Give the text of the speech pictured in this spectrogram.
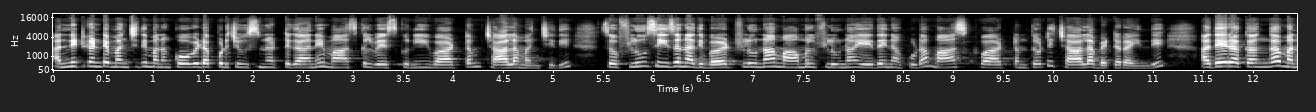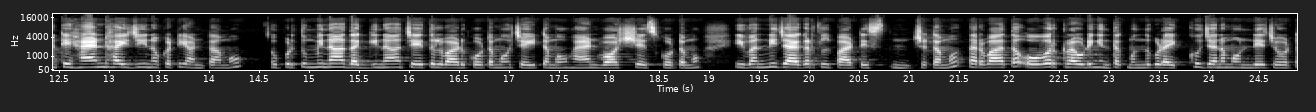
అన్నిటికంటే మంచిది మనం కోవిడ్ అప్పుడు చూసినట్టుగానే మాస్కులు వేసుకుని వాడటం చాలా మంచిది. సో ఫ్లూ సీజన్ అది బర్డ్ ఫ్లూనా మామూలు ఫ్లూనా ఏదైనా కూడా మాస్క్ వాడటం తోటి చాలా బెటర్ అయింది. అదే రకంగా మనకి హ్యాండ్ హైజీన్ ఒకటి అంటాము. ఇప్పుడు తుమ్మినా దగ్గినా చేతులు వాడుకోవటము చేయటము హ్యాండ్ వాష్ చేసుకోవటము ఇవన్నీ జాగ్రత్తలు పాటించటము. తర్వాత ఓవర్ క్రౌడింగ్ ఇంతకు ముందు కూడా ఎక్కువ జనం ఉండే చోట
